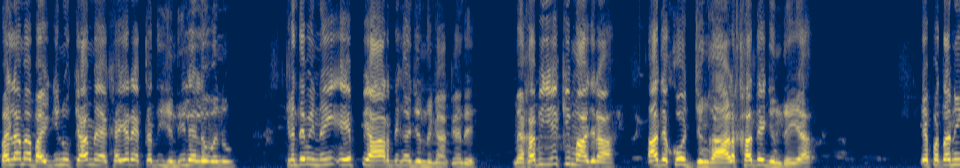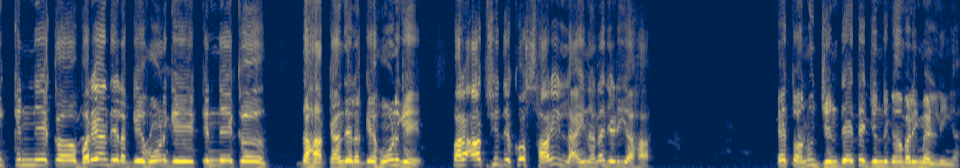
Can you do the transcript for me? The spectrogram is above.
ਪਹਿਲਾਂ ਮੈਂ ਬਾਈ ਜੀ ਨੂੰ ਕਿਹਾ, ਮੈਂ ਆਖਿਆ ਯਾਰ ਇੱਕ ਅੱਧੀ ਜਿੰਦੀ ਲੈ ਲਓ ਮੈਨੂੰ। ਕਹਿੰਦੇ ਵੀ ਨਹੀਂ, ਇਹ ਪਿਆਰ ਦੀਆਂ ਜਿੰਦਗੀਆਂ ਕਹਿੰਦੇ। ਮੈਂ ਕਿਹਾ ਵੀ ਇਹ ਕੀ ਮਾਜਰਾ? ਆ ਦੇਖੋ, ਜੰਗਾਲ ਖਾਦੇ ਜਿੰਦੇ ਆ। ਇਹ ਪਤਾ ਨਹੀਂ ਕਿੰਨੇ ਕ ਵਰਿਆਂ ਦੇ ਲੱਗੇ ਹੋਣਗੇ, ਕਿੰਨੇ ਕ ਦਹਾਕਿਆਂ ਦੇ ਲੱਗੇ ਹੋਣਗੇ। ਪਰ ਆ ਤੁਸੀਂ ਦੇਖੋ, ਸਾਰੀ ਲਾਈਨ ਆ ਨਾ ਜਿਹੜੀ ਆਹ, ਇਹ ਤੁਹਾਨੂੰ ਜਿੰਦੇ ਤੇ ਜਿੰਦਗੀਆਂ ਵਾਲੀ ਮਿਲਣੀ ਆ।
